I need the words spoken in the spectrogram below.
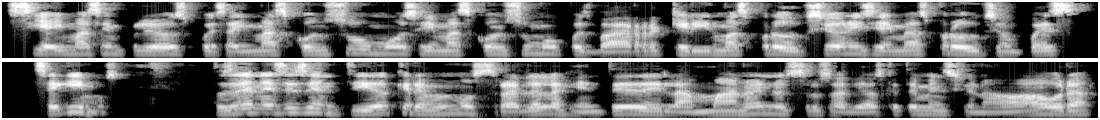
Si hay más empleos, pues hay más consumo. Si hay más consumo, pues va a requerir más producción. Y si hay más producción, pues seguimos. Entonces, en ese sentido, queremos mostrarle a la gente de la mano de nuestros aliados que te mencionaba ahora,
